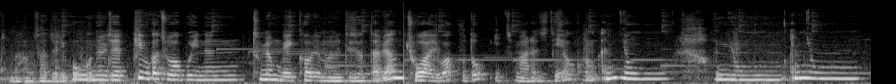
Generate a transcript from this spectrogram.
정말 감사드리고 오늘 제 피부가 좋아 보이는 투명 메이크업이 마음에 드셨다면 좋아요와 구독 잊지 말아주세요. 그럼 안녕, 안녕, 안녕.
